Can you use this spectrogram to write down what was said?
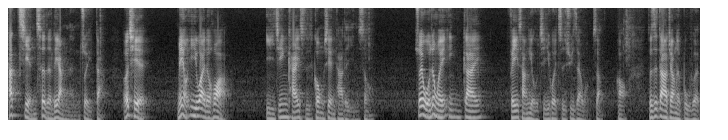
它检测的量能最大，而且没有意外的话，已经开始贡献它的营收，所以我认为应该非常有机会持续在往上。好，这是大疆的部分。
